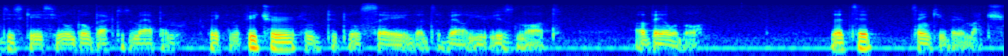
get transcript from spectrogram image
this case you will go back to the map and click on the feature and it will say that the value is not available. That's it. Thank you very much.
